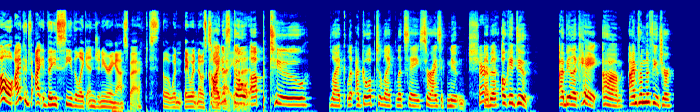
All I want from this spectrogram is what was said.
oh i could I, they see the like engineering aspect so it wouldn't they wouldn't know it's So called So I just go yet. up to like let- I go up to like let's say Sir Isaac Newton. sure And I'd be like, okay, dude. I'd be like, hey, um, I'm from the future,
